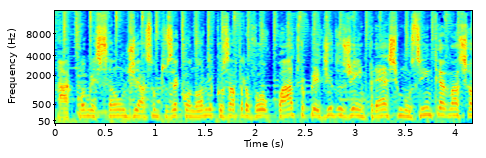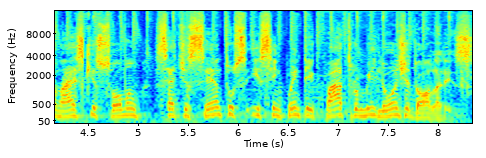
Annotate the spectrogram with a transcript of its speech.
A Comissão de Assuntos Econômicos aprovou quatro pedidos de empréstimos internacionais que somam 754 milhões de dólares.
